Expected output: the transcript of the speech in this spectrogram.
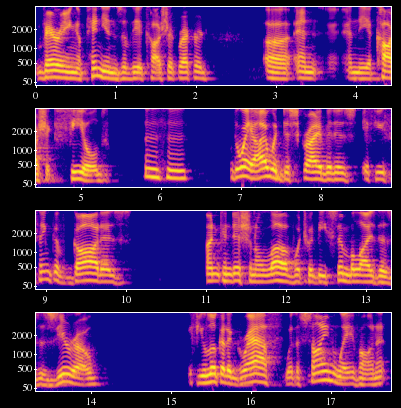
varying opinions of the akashic record uh, and and the akashic field. Mm-hmm. the way i would describe it is if you think of god as unconditional love, which would be symbolized as a zero, if you look at a graph with a sine wave on it,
